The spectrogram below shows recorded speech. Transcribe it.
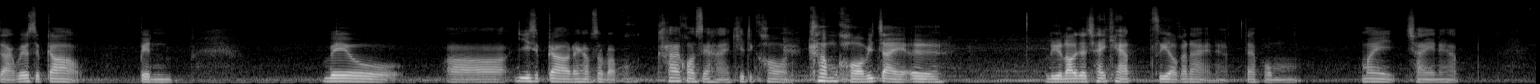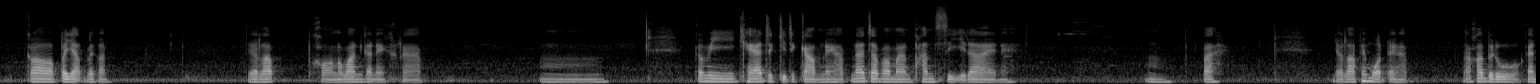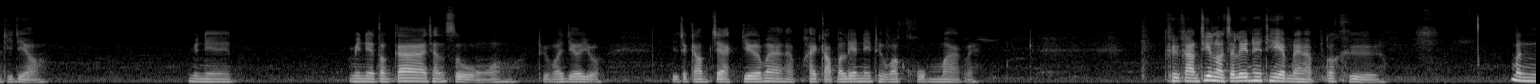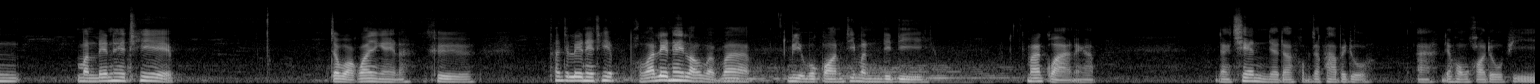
จากเวลสิบเก้าเป็นเวลยี่สิบเก้านะครับสำหรับค่าความเสียหายคิด i คอลคำขอวิจัยเออ หรือเราจะใช้แคทซีเอาก็ได้นะครับ แต่ผมไม่ใช้นะครับ ก็ประหยัดไว้ก่อน เดี๋ยวรับของรางวัลกันนะครับ อืม ก็มีแคสจากกิจกรรมนะครับ น่าจะประมาณพันสี่ได้นะ อืมไปเดี๋ยวรับให้หมดเลยครับ แล้วค่อยไปดูกันทีเดียว มินเนมินเนตองก้าชั้นสูง ถือว่าเยอะอยู่ กิจกรรมแจกเยอะมากครับ ใครกลับมาเล่นนี่ถือว่าคุ้มมากเลย คือการที่เราจะเล่นให้เทพนะครับ ก็คือ มัน มันเล่นให้เทพ จะบอกว่ายังไงนะ คือ ถ้าจะเล่นให้เทพผมว่าเล่นให้เราแบบว่ามีอุปกรณ์ที่มันดีๆ มากกว่านะครับ อย่างเช่น เดี๋ยวเดี๋ยวผมจะพาไปดู อะเดี๋ยวผมขอดูพี่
